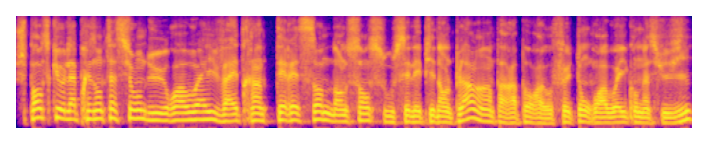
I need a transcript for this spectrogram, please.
Je pense que la présentation du Huawei va être intéressante dans le sens où c'est les pieds dans le plat hein, par rapport au feuilleton Huawei qu'on a suivi.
